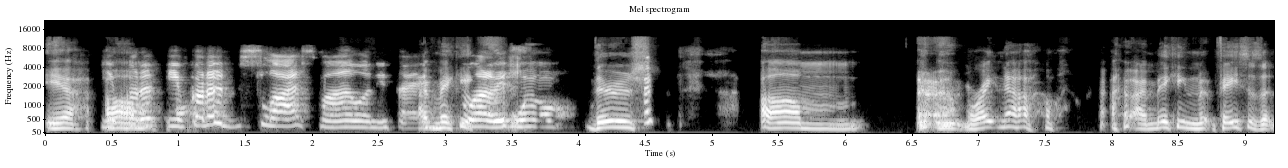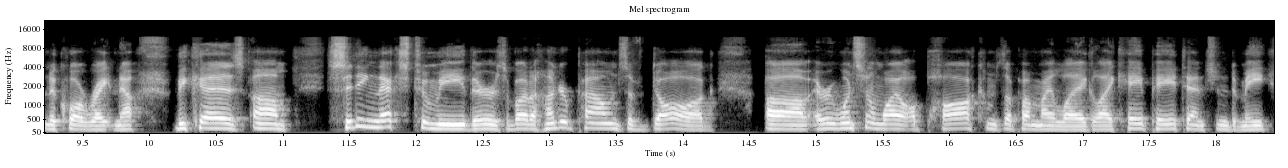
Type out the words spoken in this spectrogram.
Yeah, You've got um, a you've got a sly smile on your face. Making well. There's um right now. I'm making faces at Nicole right now because um, sitting next to me, there's about a hundred pounds of dog. Uh, every once in a while, a paw comes up on my leg, like, "Hey, pay attention to me,"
